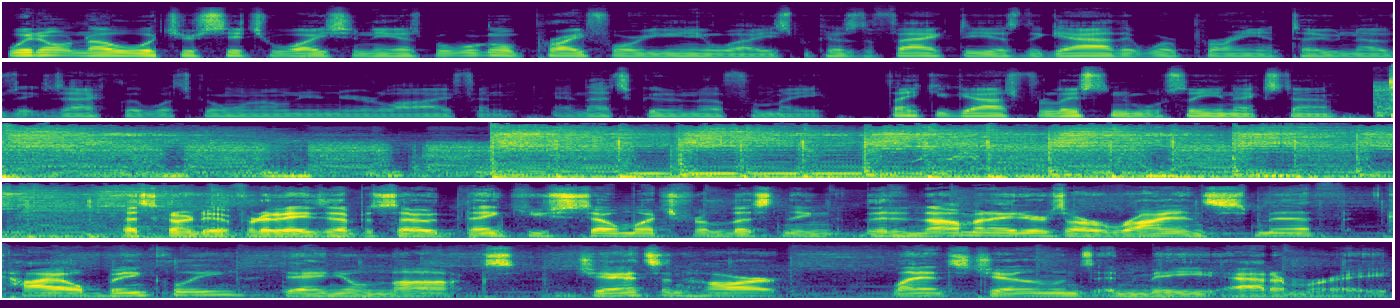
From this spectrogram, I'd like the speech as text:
we don't know what your situation is, but we're going to pray for you anyways because the fact is the guy that we're praying to knows exactly what's going on in your life, and and that's good enough for me. Thank you guys for listening. We'll see you next time. That's going to do it for today's episode. Thank you so much for listening. The denominators are Ryan Smith, Kyle Binkley, Daniel Knox, Jansen Hart, Lance Jones, and me, Adam Ray.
